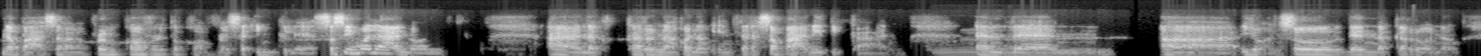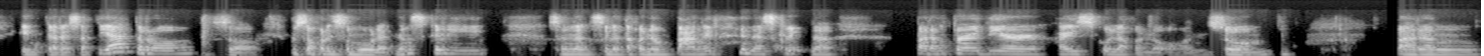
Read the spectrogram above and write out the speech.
nabasa from cover to cover sa English. So, simula nun, uh, nagkaroon na ako ng interest sa panitikan. Mm. And then, uh, yun. So, then nagkaroon ng interest sa teatro. So, gusto ko rin sumulat ng script. So, nagsulat ako ng pangit na script na parang third year high school ako noon. So, parang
